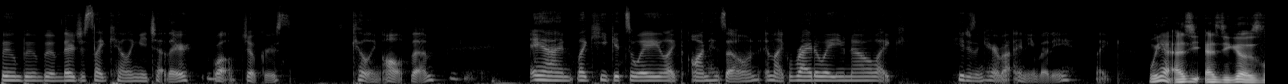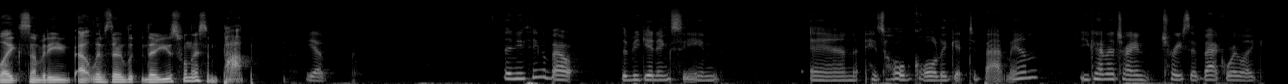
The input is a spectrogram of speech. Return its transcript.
boom, boom, boom. They're just like killing each other. Mm-hmm. Well, Joker's killing all of them. Mm-hmm. And like he gets away like on his own. And like right away, you know, like he doesn't care about anybody. Like, Well, yeah, as he, as he goes, like somebody outlives their their usefulness and pop. yep. Then you think about the beginning scene and his whole goal to get to Batman. You kind of try and trace it back where like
